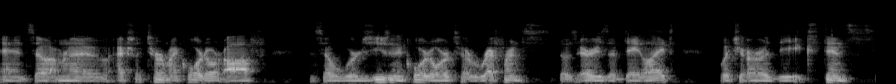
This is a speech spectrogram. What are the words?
And so I'm going to actually turn my corridor off. And so we're just using the corridor to reference those areas of daylight, which are the extents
